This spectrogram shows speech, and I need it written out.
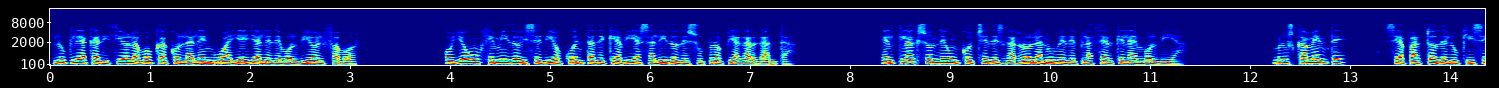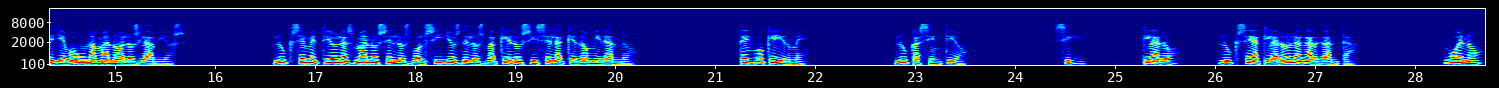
Luke le acarició la boca con la lengua y ella le devolvió el favor. Oyó un gemido y se dio cuenta de que había salido de su propia garganta. El claxon de un coche desgarró la nube de placer que la envolvía. Bruscamente, se apartó de Luke y se llevó una mano a los labios. Luke se metió las manos en los bolsillos de los vaqueros y se la quedó mirando. Tengo que irme. Luke asintió. Sí, claro, Luke se aclaró la garganta. Bueno,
